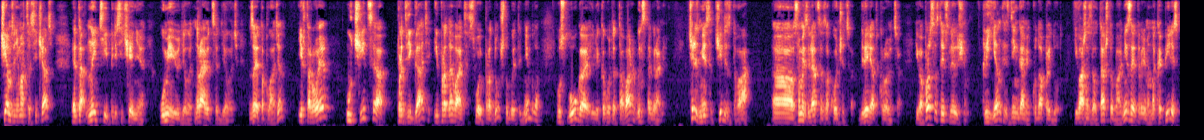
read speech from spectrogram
Чем заниматься сейчас? Это найти пересечение, умею делать, нравится делать, за это платят. И второе, учиться продвигать и продавать свой продукт, чтобы это не было услуга или какой-то товар в Инстаграме. Через месяц, через два э, самоизоляция закончится, двери откроются. И вопрос состоит в следующем. Клиенты с деньгами куда пойдут? И важно сделать так, чтобы они за это время накопились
